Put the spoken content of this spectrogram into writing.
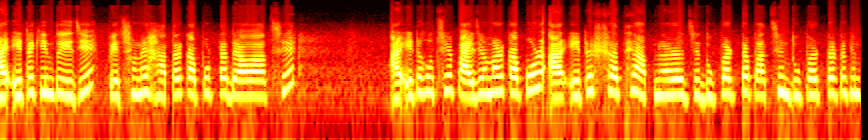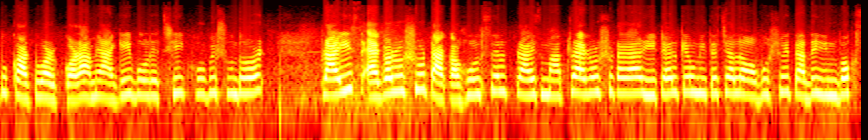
আর এটা কিন্তু এই যে পেছনে হাতার কাপড়টা দেওয়া আছে। আর এটা হচ্ছে পায়জামার কাপড়। আর এটার সাথে আপনারা যে দুপাট্টা পাচ্ছেন, দুপাট্টাটা কিন্তু কাটওয়ার্ক করা। আমি আগেই বলেছি, খুবই সুন্দর প্রাইস এগারোশো টাকা। হোলসেল প্রাইস মাত্র এগারোশো টাকা। রিটেল কেউ নিতে চাইলে অবশ্যই তাদের ইনবক্স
